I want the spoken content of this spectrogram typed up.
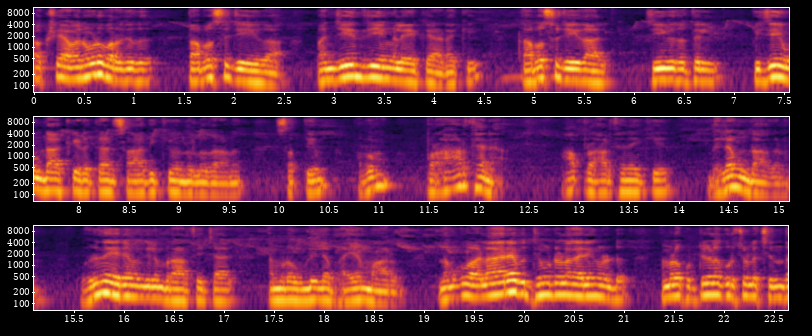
പക്ഷേ അവനോട് പറഞ്ഞത് തപസ് ചെയ്യുക പഞ്ചേന്ദ്രിയങ്ങളെയൊക്കെ അടക്കി തപസ് ചെയ്താൽ ജീവിതത്തിൽ വിജയം ഉണ്ടാക്കിയെടുക്കാൻ സാധിക്കുമെന്നുള്ളതാണ് സത്യം. അപ്പം പ്രാർത്ഥന ആ പ്രാർത്ഥനയ്ക്ക് ബലമുണ്ടാകണം. ഒരു നേരമെങ്കിലും പ്രാർത്ഥിച്ചാൽ നമ്മുടെ ഉള്ളിലെ ഭയം മാറും. നമുക്ക് വളരെ ബുദ്ധിമുട്ടുള്ള കാര്യങ്ങളുണ്ട്. നമ്മളെ കുട്ടികളെക്കുറിച്ചുള്ള ചിന്ത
